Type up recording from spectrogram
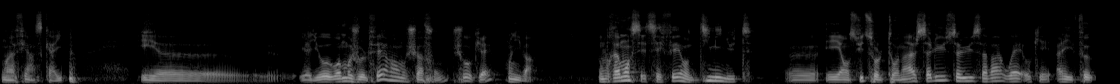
On a fait un Skype. Et il a dit, oh, moi, je veux le faire, hein, moi, je suis à fond, je suis ok, on y va. Donc vraiment, c'est fait en 10 minutes. et ensuite, sur le tournage, salut, salut, ça va? Ouais, ok, allez, feu.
